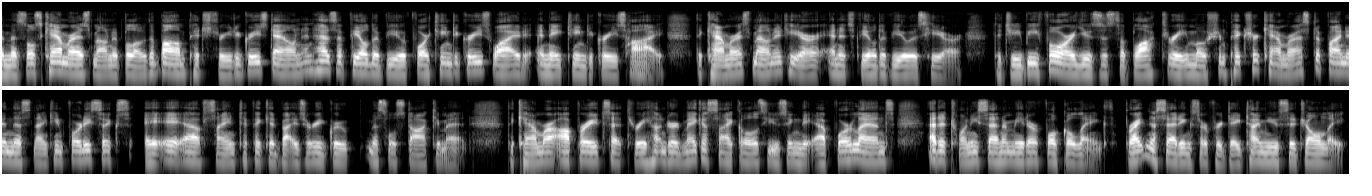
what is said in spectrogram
The missile's camera is mounted below the bomb, pitched 3 degrees down, and has a field of view of 14 degrees wide and 18 degrees high. The camera is mounted here, and its field of view is here. The GB-4 uses the Block 3 motion picture camera as defined in this 1946 AAF Scientific Advisory Group missiles document. The camera operates at 300 megacycles using the f4 lens at a 20 centimeter focal length. Brightness settings are for daytime usage only.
